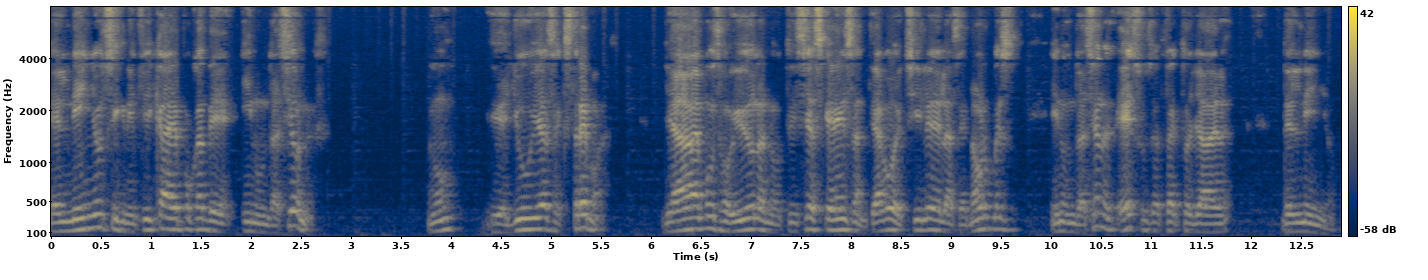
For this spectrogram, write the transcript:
el niño significa épocas de inundaciones, ¿no? Y de lluvias extremas. Ya hemos oído las noticias que hay en Santiago de Chile de las enormes inundaciones. Eso es efecto ya del, del niño.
